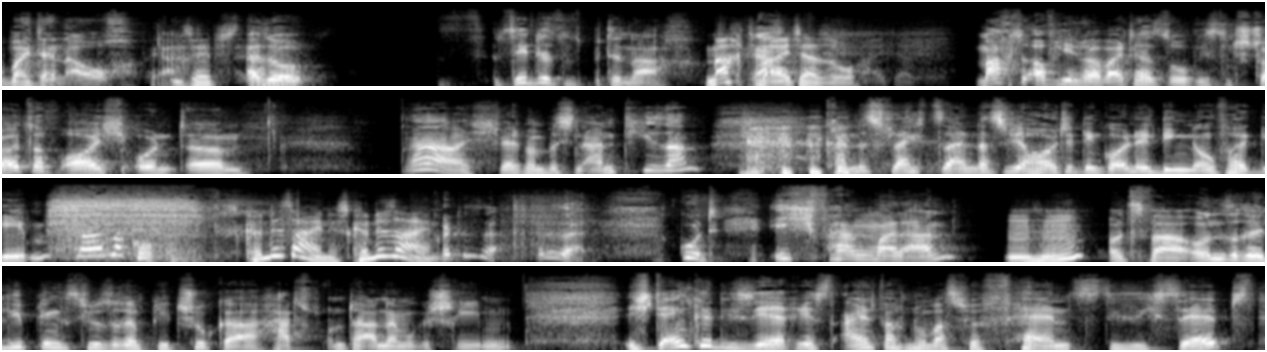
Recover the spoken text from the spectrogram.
Wobei dann auch. Ja. Selbst dann. also seht es uns bitte nach. Macht Ja? weiter so. Macht auf jeden Fall weiter so. Wir sind stolz auf euch und ähm, ja, ich werde mal ein bisschen anteasern. Kann es vielleicht sein, dass wir heute den goldenen Ding Dong vergeben? Na, mal gucken. Es könnte sein, es könnte sein. Könnte sein, könnte sein. Gut, ich fange mal an. Mhm. Und zwar unsere Lieblingsuserin Pichuka hat unter anderem geschrieben, ich denke, die Serie ist einfach nur was für Fans, die sich selbst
